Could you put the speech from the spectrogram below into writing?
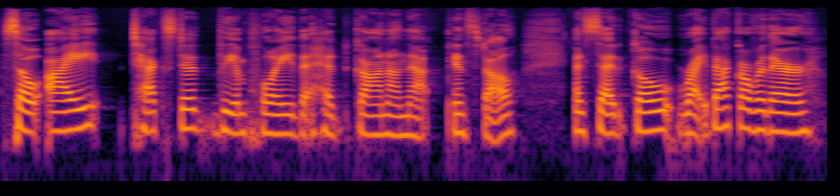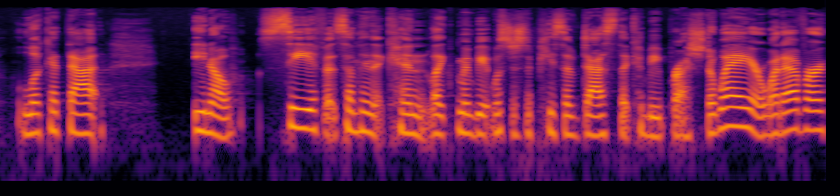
So I texted the employee that had gone on that install and said, go right back over there, look at that, you know, see if it's something that can, like maybe it was just a piece of dust that could be brushed away or whatever.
